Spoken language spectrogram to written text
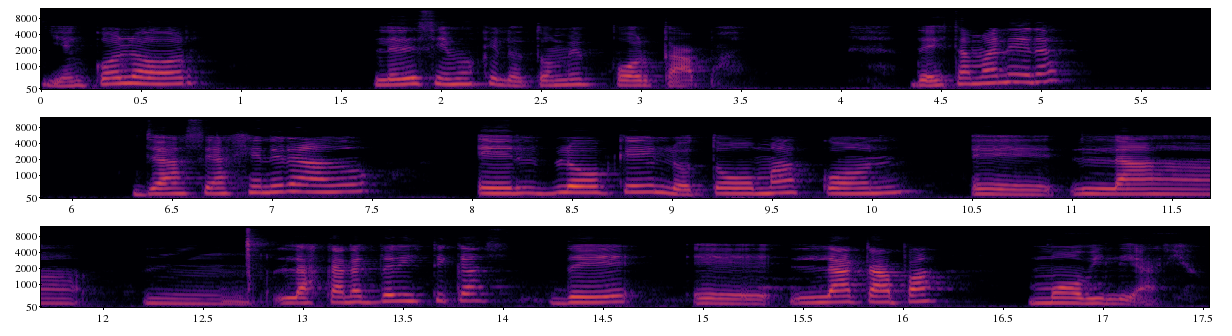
y en color le decimos que lo tome por capa. De esta manera ya se ha generado el bloque, lo toma con eh, mm, las características de eh, la capa mobiliario.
